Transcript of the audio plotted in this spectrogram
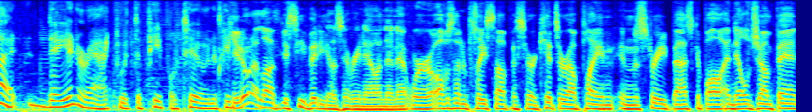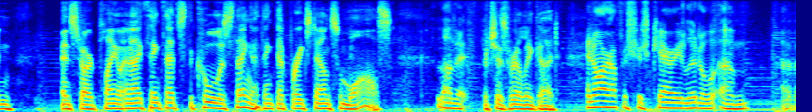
But they interact with the people too, and the people. You know what I love? You see videos every now and then where all of a sudden a police officer, kids are out playing in the street basketball, and they'll jump in and start playing. And I think that's the coolest thing. I think that breaks down some walls. Love it. Which is really good. And our officers carry little um, uh,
